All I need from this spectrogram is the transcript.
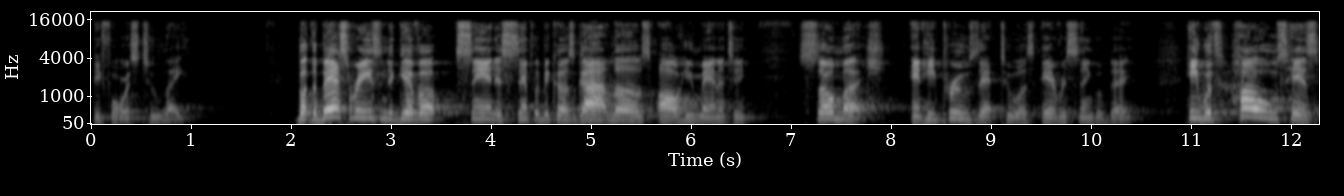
before it's too late. But the best reason to give up sin is simply because God loves all humanity so much, and He proves that to us every single day. He withholds His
